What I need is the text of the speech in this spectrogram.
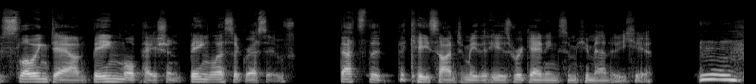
slowing down, being more patient, being less aggressive, that's the, the key sign to me that he is regaining some humanity here. Mm,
